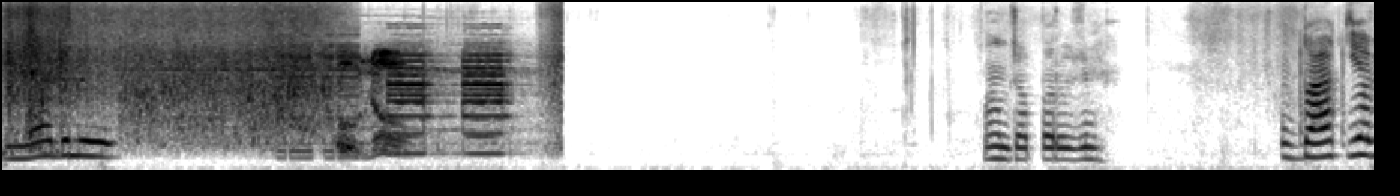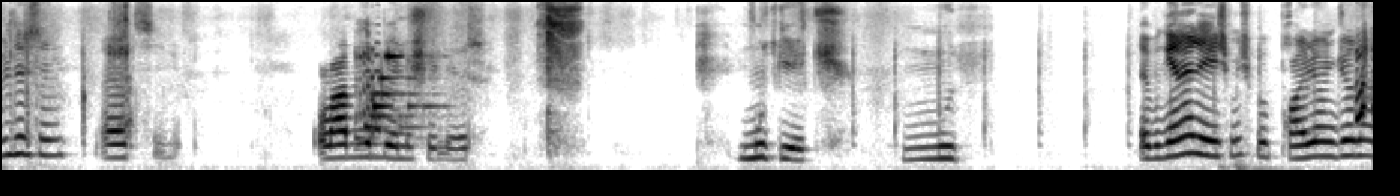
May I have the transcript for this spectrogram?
Nerede mi? Tamam Cabbar üzülme. Dayak yiyebilirsin. Evet. Olabilir böyle şeyler. Muz geyik. Muz. E bu gene değişmiş. Bu palyoncadan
